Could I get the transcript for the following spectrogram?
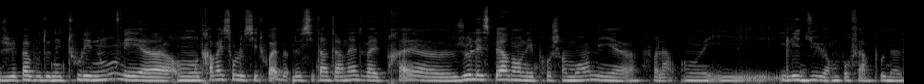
je vais pas vous donner tous les noms, mais on travaille sur le site web. Le site internet va être prêt, je l'espère, dans les prochains mois, mais voilà, on- il, il est dû hein, pour faire peau neuve.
